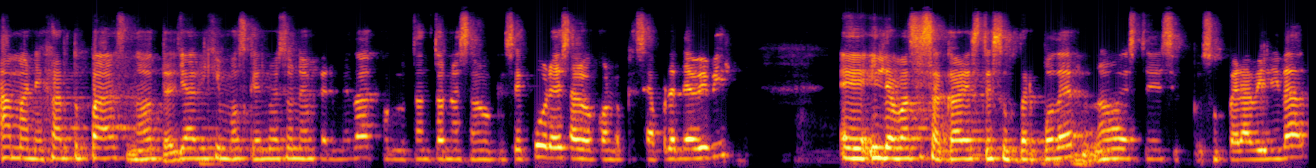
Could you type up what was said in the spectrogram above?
a, manejar tu paz, ¿no? Ya dijimos que no es una enfermedad, por lo tanto no es algo que se cure, es algo con lo que se aprende a vivir. Eh, y le vas a sacar este superpoder, ¿no? Este super habilidad.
